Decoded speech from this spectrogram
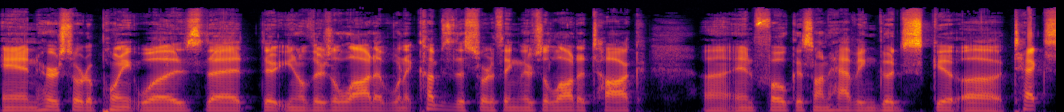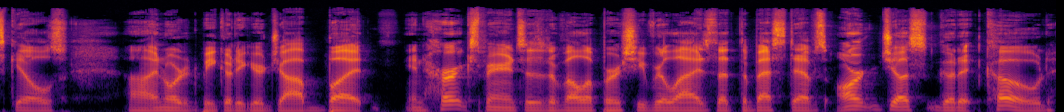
And her sort of point was that there you know there's a lot of when it comes to this sort of thing there's a lot of talk uh, and focus on having good skill uh, tech skills uh, in order to be good at your job. But in her experience as a developer she realized that the best devs aren't just good at code.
